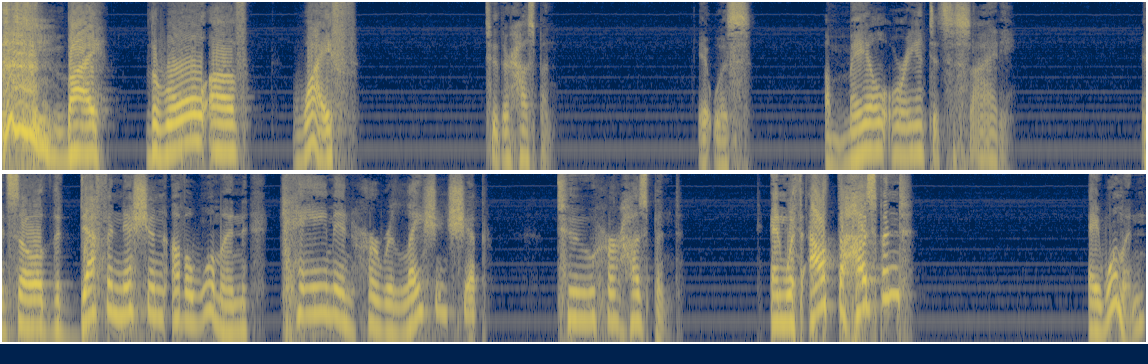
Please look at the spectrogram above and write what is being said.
by the role of wife to their husband. It was a male oriented society. And so the definition of a woman came in her relationship to her husband. And without the husband, a woman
